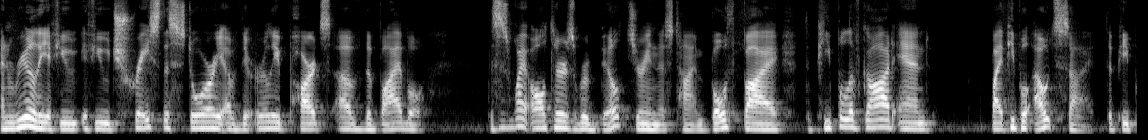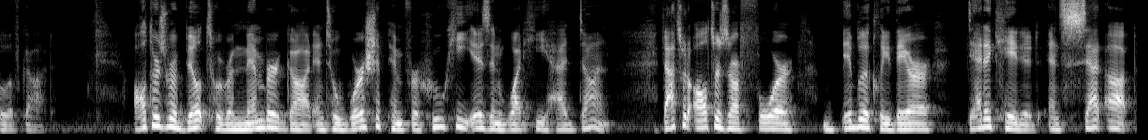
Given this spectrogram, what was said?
And really, if you, if you trace the story of the early parts of the Bible, this is why altars were built during this time, both by the people of God and by people outside the people of God. Altars were built to remember God and to worship Him for who He is and what He had done. That's what altars are for biblically. They are dedicated and set up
